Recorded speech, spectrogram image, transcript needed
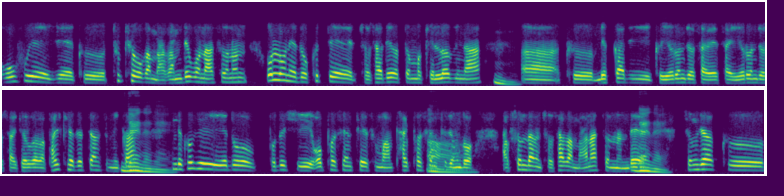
오후에 이제 그 투표가 마감되고 나서는 언론에도 그때 조사되었던 뭐 갤럽이나 음. 아, 그 몇 가지 그 여론조사 회사의 여론조사 결과가 밝혀졌지 않습니까? 네네네. 근데 거기에도 보듯이 5%에서 뭐 한 8% 아. 정도 앞선다는 조사가 많았었는데 네네. 정작 그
